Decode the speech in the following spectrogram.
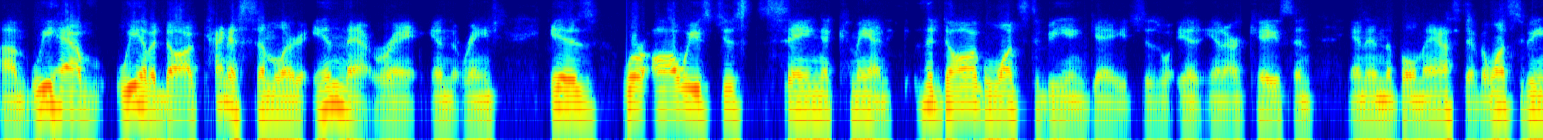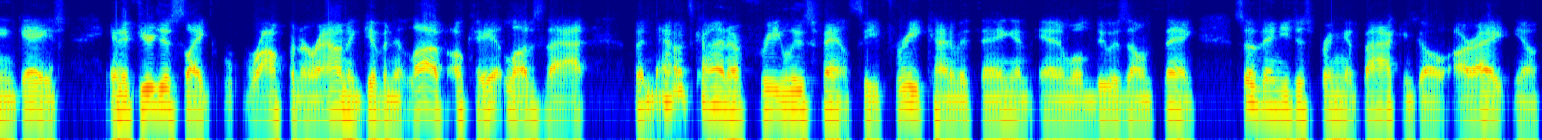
um, we have we have a dog kind of similar in that range in the range is we're always just saying a command. The dog wants to be engaged is in, in our case and and in the bull mastiff. It wants to be engaged. And if you're just like romping around and giving it love, okay, it loves that. But now it's kind of free, loose, fancy, free kind of a thing, and, and will do his own thing. So then you just bring it back and go, all right, you know,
